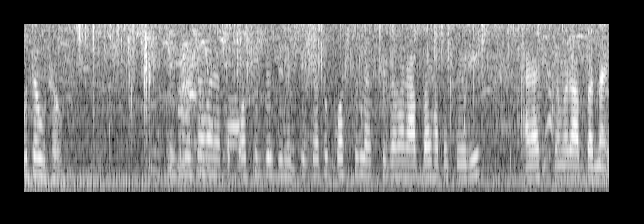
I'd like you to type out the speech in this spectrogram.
ওটা উঠাও। এগুলো তো আমার এত পছন্দের জিনিস কিন্তু এত কষ্ট লাগছে যে আমার আব্বার হাতে তৈরি। আর আজকে আমার আব্বা নাই।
